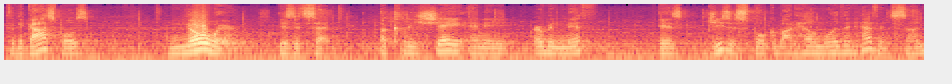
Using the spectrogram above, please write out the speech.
to the Gospels. Nowhere is it said. A cliche and a urban myth is Jesus spoke about hell more than heaven, son.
